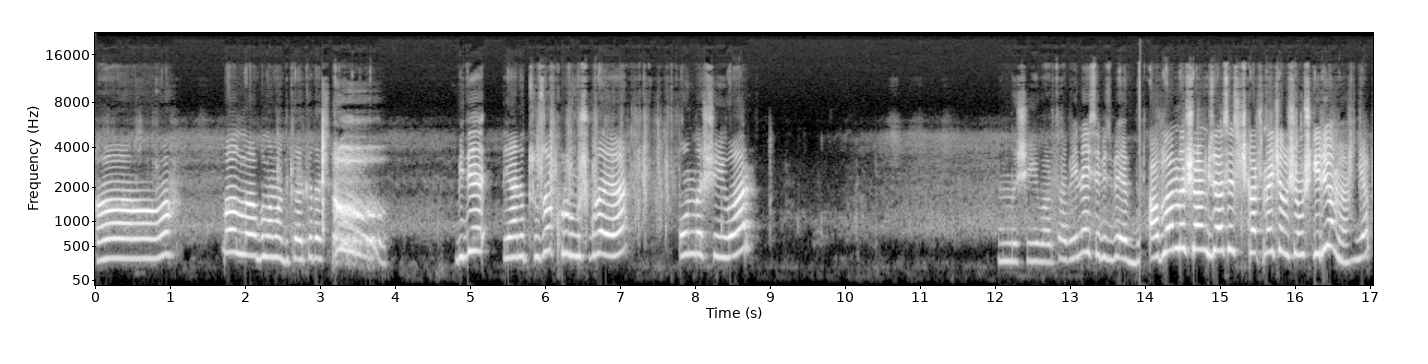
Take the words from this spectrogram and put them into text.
Aa, vallahi bulamadık arkadaşlar. bir de yani tuzak kurulmuş buraya. Onun da şeyi var. Onun da şeyi var tabii. Neyse biz bir ev Ablam da şu an güzel ses çıkartmaya çalışıyormuş. Geliyor mu? Yap.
